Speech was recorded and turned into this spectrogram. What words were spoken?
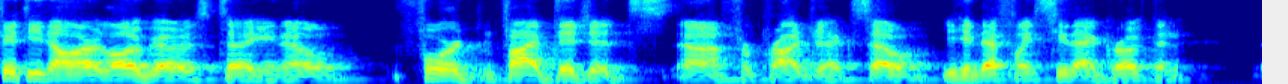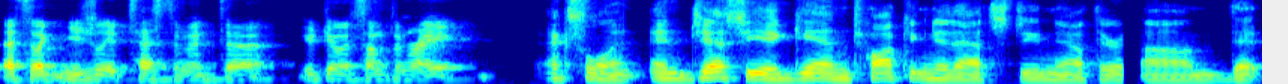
$50 logos to, you know, four and five digits uh, for projects. So you can definitely see that growth. And that's like usually a testament to you're doing something right. Excellent. And Jesse, again, talking to that student out there um, that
